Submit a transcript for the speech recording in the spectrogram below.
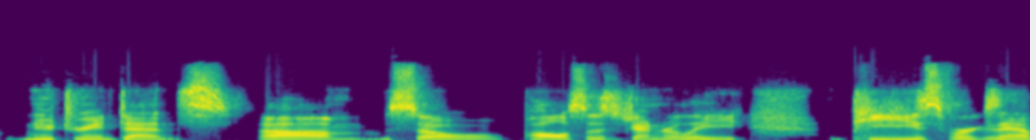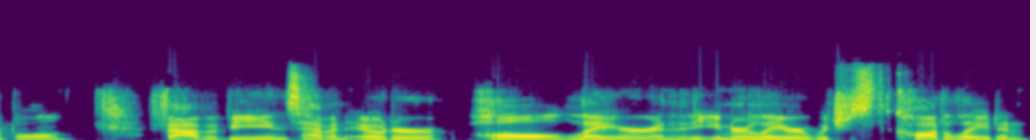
nutrient dense. Um, so pulses generally, peas, for example, faba beans have an outer hull layer and then the inner layer, which is the cotyledon.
